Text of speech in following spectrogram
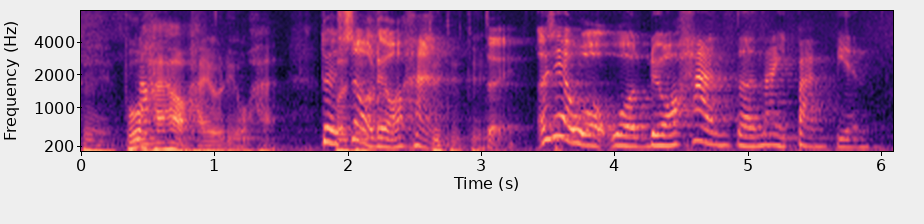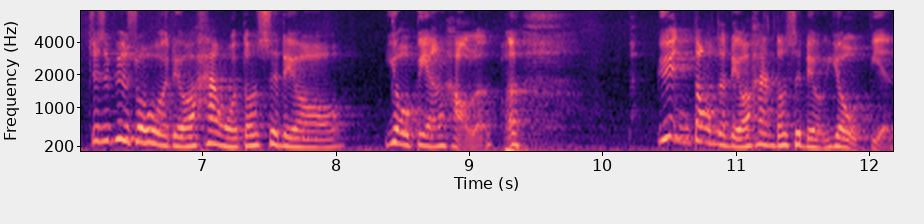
对，不过还好还有流汗。对，是有流汗。对对对。对，而且我我流汗的那一半边，就是比如说我流汗，我都是流右边好了。呃，运动的流汗都是流右边，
